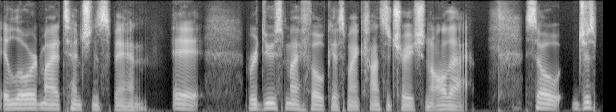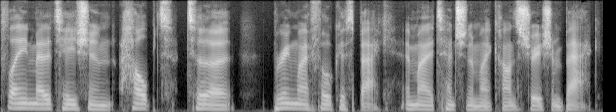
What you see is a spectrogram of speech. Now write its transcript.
it lowered my attention span it reduced my focus, my concentration, all that. So just plain meditation helped to bring my focus back and my attention and my concentration back.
